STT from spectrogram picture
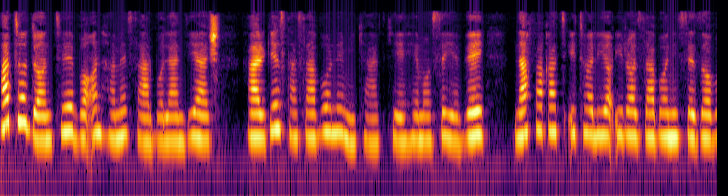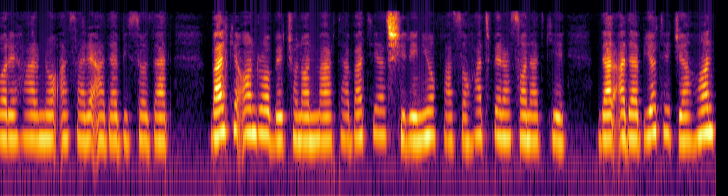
حتی دانته با آن همه سربلندیش هرگز تصور نمی کرد که حماسه وی نه فقط ایتالیایی را زبانی سزاوار هر نوع اثر ادبی سازد بلکه آن را به چنان مرتبتی از شیرینی و فساحت برساند که در ادبیات جهان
